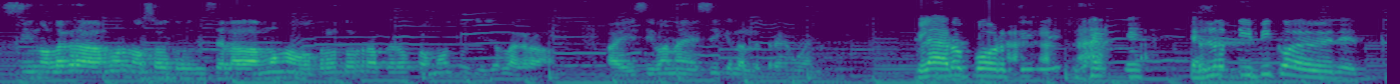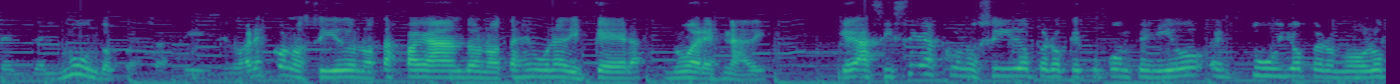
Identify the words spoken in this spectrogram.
Si no la grabamos nosotros, si se la damos a otros dos raperos famosos y ellos la graban, ahí sí van a decir que la letra es buena. Claro, porque es, lo típico de- de- de- del mundo, pues. O sea, si, no eres conocido, no estás pagando, no estás en una disquera, no eres nadie. Que así seas conocido, pero que tu contenido es tuyo, pero no, lo,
